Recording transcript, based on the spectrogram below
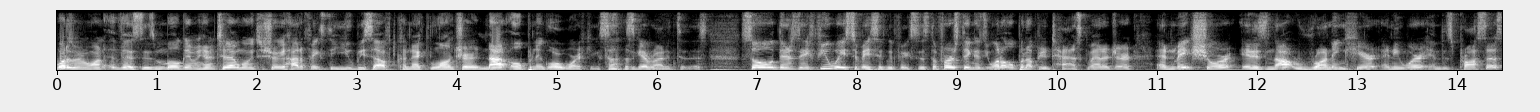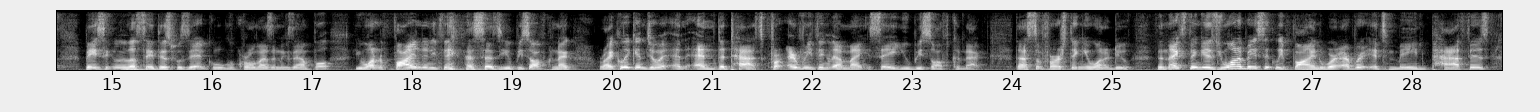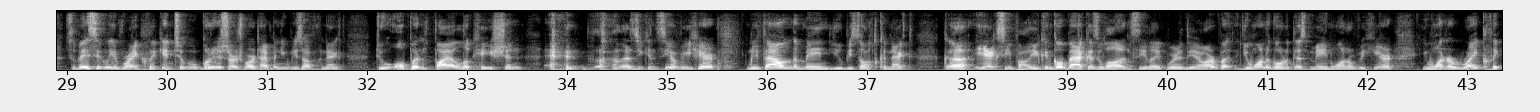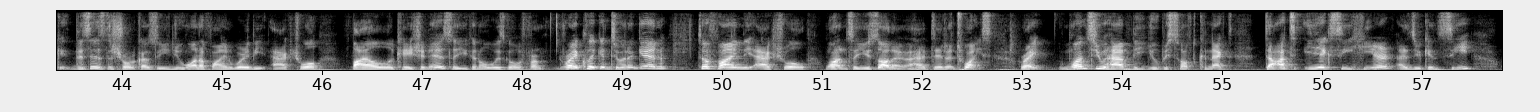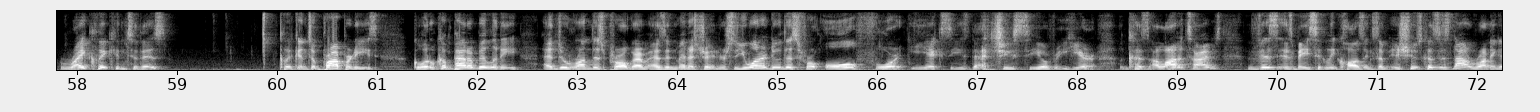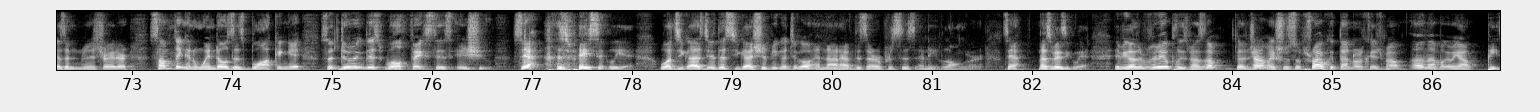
What is up everyone, this is Moe Gaming here. Today I'm going to show you how to fix the Ubisoft Connect launcher not opening or working. So let's get right into this. So there's a few ways to basically fix this. The first thing is you want to open up your task manager and make sure it is not running here anywhere in this process. Basically, let's say this was it, Google Chrome as an example. You want to find anything that says Ubisoft Connect, right click into it and end the task for everything that might say Ubisoft Connect. That's the first thing you want to do. The next thing is you want to basically find wherever its main path is. So basically right click click into go to your search bar, type in Ubisoft Connect, do open file location, and as you can see over here, we found the main Ubisoft Connect uh, exe file. You can go back as well and see like where they are, but you want to go to this main one over here. You want to right click. This is the shortcut, so you do want to find where the actual file location is so you can always go from right click into it again to find the actual one so you saw that I did it twice right once you have the Ubisoft Connect .exe here as you can see right click into this click into properties, go to compatibility, and to run this program as administrator. So you want to do this for all four EXEs that you see over here. Because a lot of times this is basically causing some issues because it's not running as an administrator. Something in Windows is blocking it. So doing this will fix this issue. So yeah, that's basically it. Once you guys do this, you guys should be good to go and not have this error persist any longer. So yeah, that's basically it. If you guys like the video, please thumbs up. Go to channel, make sure to subscribe, click that notification bell, and then I'm going out. Peace.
